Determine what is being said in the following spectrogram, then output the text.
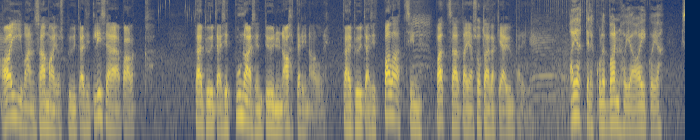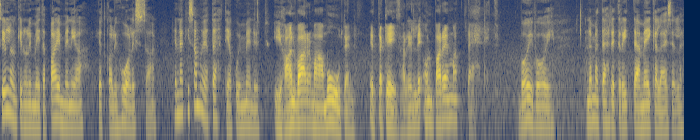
Aivan sama, jos pyytäisit lisää palkkaa. Tai pyytäisit punaisen tyynyn ahterin alle. Tai pyytäisit palatsin, patsaata ja sotaväkeä ympärille. Ajattele kuule vanhoja aikoja. Silloinkin oli meitä paimenia, jotka oli huolissaan. Ne näki samoja tähtiä kuin me nyt. Ihan varmaa muuten, että keisarille on paremmat tähdet. Voi voi. Nämä tähdet riittää meikäläiselle.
